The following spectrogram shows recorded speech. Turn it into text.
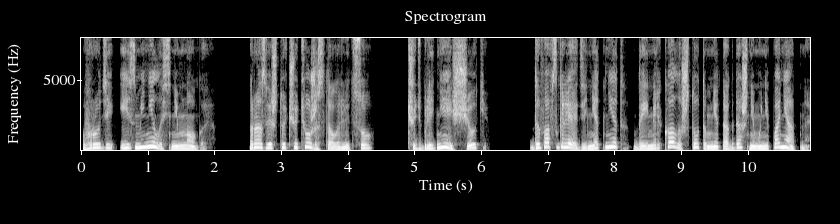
Вроде и изменилось немногое, разве что чуть уже стало лицо, чуть бледнее щеки, да во взгляде нет-нет, да и мелькало что-то мне тогдашнему непонятное.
